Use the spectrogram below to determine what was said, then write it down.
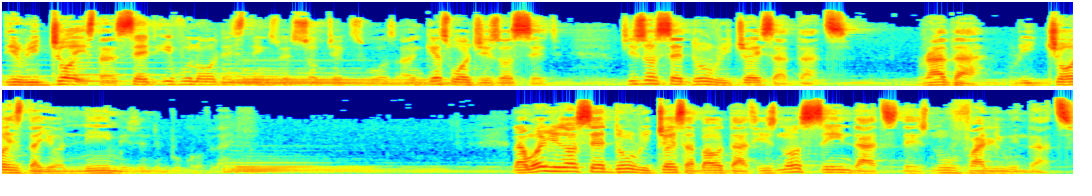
they rejoiced and said, even all these things were subject to us. And guess what Jesus said? Jesus said, Don't rejoice at that. Rather, rejoice that your name is in the book of life. Now, when Jesus said, Don't rejoice about that, he's not saying that there's no value in that.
